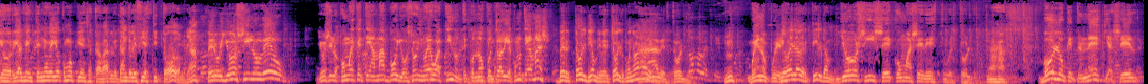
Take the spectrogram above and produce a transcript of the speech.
Yo realmente no veo cómo piensa acabarlo, dándole fiesta y todo, hombre, ¿ah? Pero yo sí lo veo. Yo sí lo... ¿Cómo es que te llamas vos? Yo soy nuevo aquí, no te conozco todavía. ¿Cómo te llamas? Bertoldi, hombre, Bertoldo, ¿cómo no vas a Ah, ver? Bertoldo. ¿Mm? Bueno, pues... Hijo de la Bertilda, hombre. Yo sí sé cómo hacer esto, Bertoldo. Ajá. Vos lo que tenés que hacer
